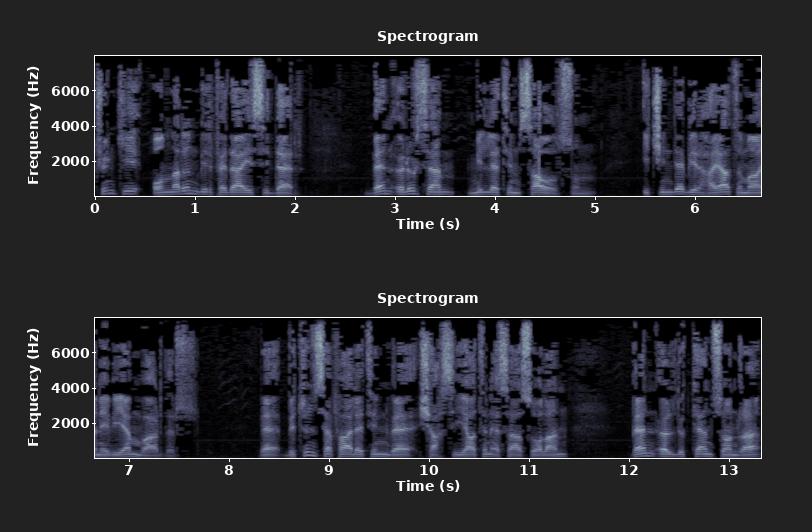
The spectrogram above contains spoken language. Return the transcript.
Çünkü onların bir fedaisi der. Ben ölürsem milletim sağ olsun. İçinde bir hayat-ı maneviyem vardır. Ve bütün sefaletin ve şahsiyatın esası olan ben öldükten sonra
